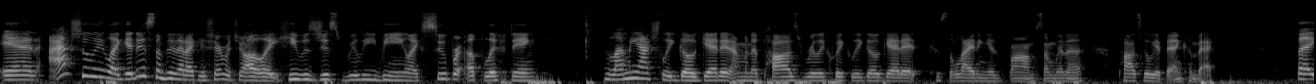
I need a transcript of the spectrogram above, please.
and actually like it is something that i can share with y'all. Like he was just really being like super uplifting. Let me actually go get it. I'm gonna pause really quickly go get it because the lighting is bomb so i'm gonna pause go get that and come back but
